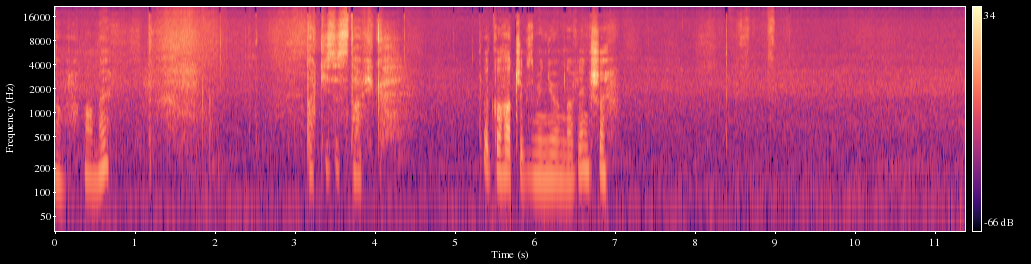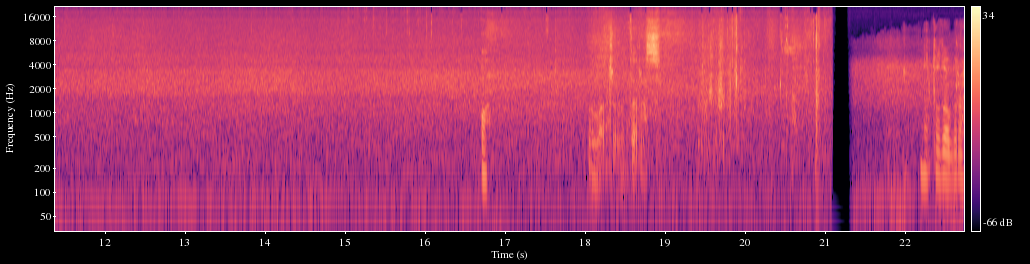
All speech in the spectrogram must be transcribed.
Dobra, mamy. Taki zestawik. Tylko haczyk zmieniłem na większy. Zobaczymy teraz. No to dobra,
